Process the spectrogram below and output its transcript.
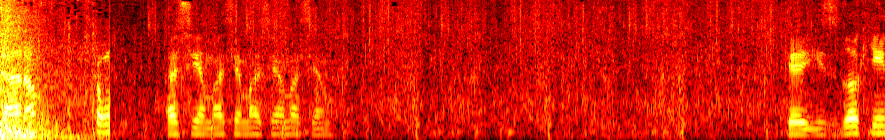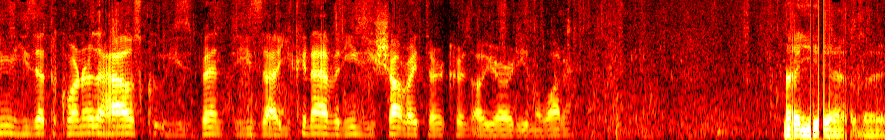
Got him. I see him, I see him, I see him, I see him. Okay, he's looking. He's at the corner of the house. He's bent. He's. Uh, you can have an easy shot right there, Chris. Oh, you're already in the water. Not yet, but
